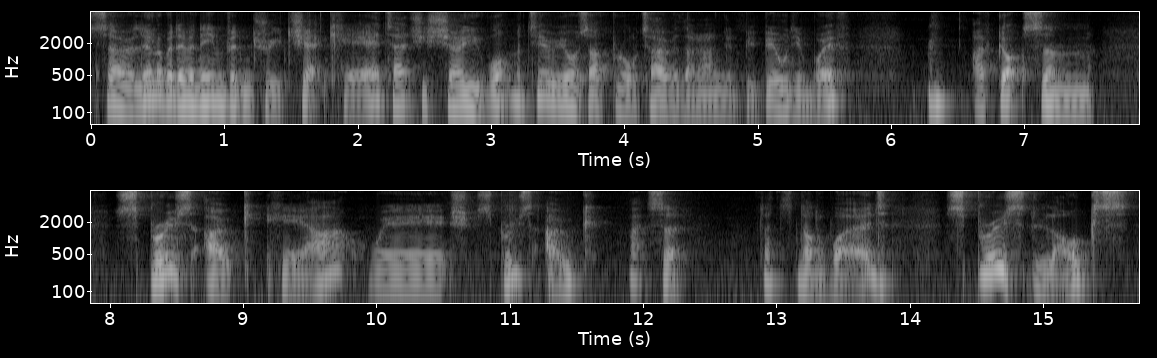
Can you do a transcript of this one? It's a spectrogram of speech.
So a little bit of an inventory check here to actually show you what materials I've brought over that I'm going to be building with. I've got some spruce oak here, which spruce oak, that's a that's not a word. Spruce logs,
